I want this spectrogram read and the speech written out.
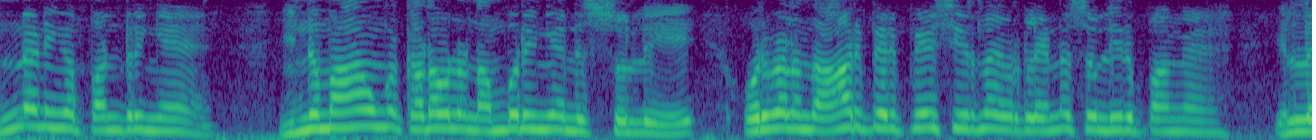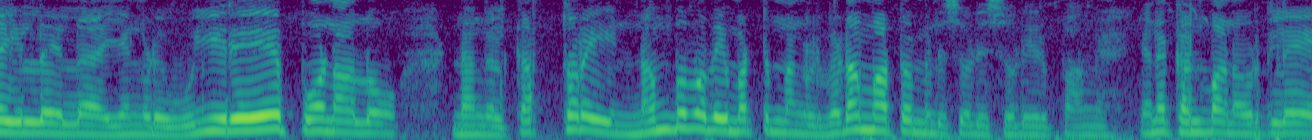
என்ன நீங்கள் பண்ணுறீங்க இன்னுமா உங்கள் கடவுளை நம்புறீங்கன்னு சொல்லி ஒருவேளை அந்த ஆறு பேர் பேசியிருந்தால் இவர்கள் என்ன சொல்லியிருப்பாங்க? இல்லை இல்லை இல்லை. எங்களுடைய உயிரே போனாலும் நாங்கள் கர்த்தரை நம்புவதை மட்டும் நாங்கள் விடமாட்டோம் என்று சொல்லி சொல்லியிருப்பாங்க. எனக்கு அன்பானவர்களே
